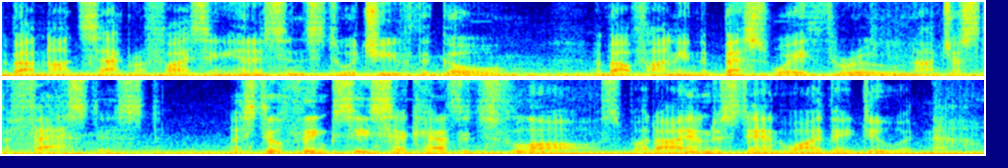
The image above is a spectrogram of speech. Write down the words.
About not sacrificing innocence to achieve the goal. About finding the best way through, not just the fastest. I still think C-Sec has its flaws, but I understand why they do it now.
